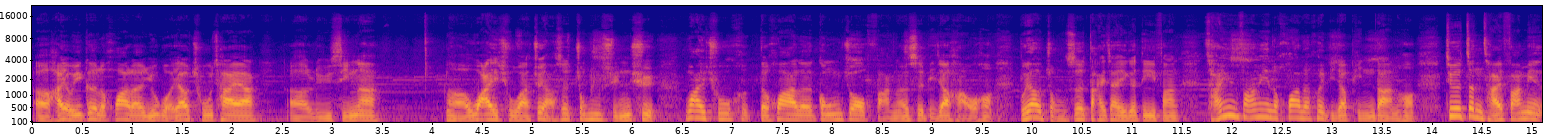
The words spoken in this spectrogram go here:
呃，还有一个的话呢，如果要出差啊，呃，旅行啊。啊，外出啊，最好是中旬去。外出的话呢，工作反而是比较好哈，不要总是待在一个地方。财运方面的话呢，会比较平淡哈。就是正财方面，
